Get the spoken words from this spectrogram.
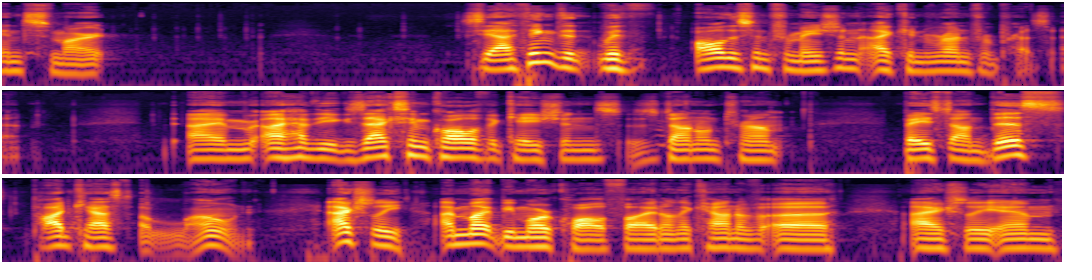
and smart. See, I think that with all this information, I can run for president. I'm I have the exact same qualifications as Donald Trump, based on this podcast alone. Actually, I might be more qualified on account of uh, I actually am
